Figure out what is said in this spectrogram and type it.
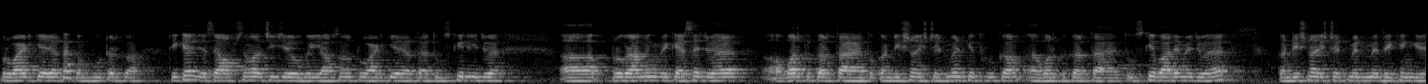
प्रोवाइड किया जाता है कंप्यूटर का, ठीक है? जैसे ऑप्शनल चीज़ें हो गई ऑप्शनल प्रोवाइड किया जाता है तो उसके लिए जो है प्रोग्रामिंग में कैसे जो है वर्क करता है तो कंडीशनल स्टेटमेंट के थ्रू का वर्क करता है। तो उसके बारे में जो है कंडीशनल स्टेटमेंट में देखेंगे।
